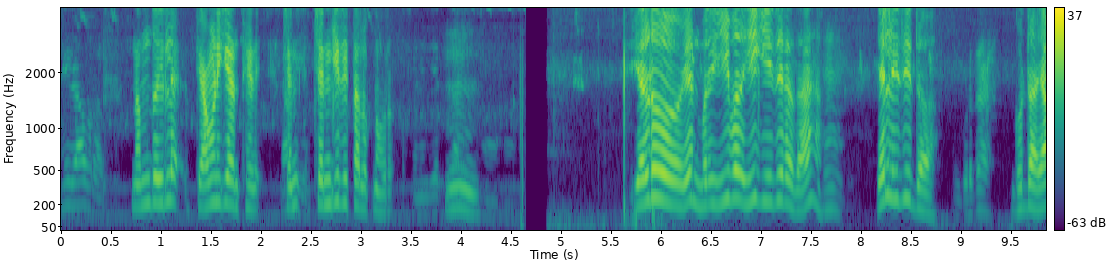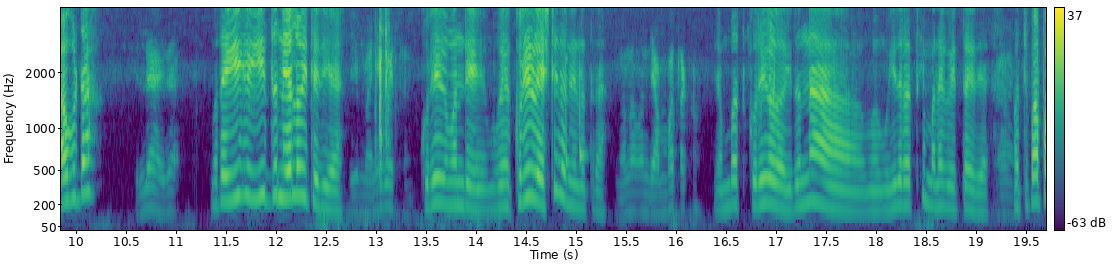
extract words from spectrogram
ನೀವು ಯಾವ ನಮ್ಮದು ಇಲ್ಲೇ ತ್ಯಾವಣಿಗೆ ಅಂಥೇಳಿ ಚನ್ ಚನ್ನಗಿರಿ ತಾಲೂಕ್ನವರು. ಹ್ಮ್. ಹ್ಞೂ ಎರಡು ಏನು ಮರಿ ಈಗ ಈಗ ಇದಿರೋದಾ. ಎಲ್ಲಿ ಇದ್ದಿದ್ದು ಗುಡ್ಡ. ಗುಡ್ಡ ಯಾವ ಗುಡ್ಡ? ಇಲ್ಲೇ ಇದೆ. ಮತ್ತೆ ಈಗ ಇದನ್ನ ಎಲ್ಲಿ ಹೋಯ್ತಿದೀಯ? ಈ ಮನೆಗೆ ಹೋಯ್ತು ಕುರಿ ಮಂದಿ ಕುರಿಗಳು ಎಷ್ಟಿದೆ ನಿನ್ನ ಹತ್ರ? ನನ್ನ ಒಂದು ಎಂಬತ್ತಕ್ಕ ಎಂಬತ್ತು ಕುರಿಗಳು ಇದನ್ನ ಇದ್ರ ಹತ್ತಿಗೆ ಮನೆಗೆ ಹೋಯ್ತಾ ಇದೆಯಾ? ಮತ್ತೆ ಪಾಪ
